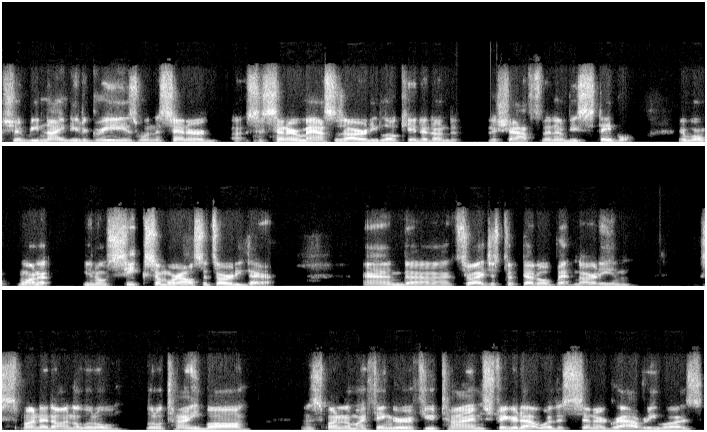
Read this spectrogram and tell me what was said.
should be 90 degrees when the center uh, center mass is already located under the shafts. Then it'll be stable. It won't want to you know seek somewhere else. It's already there. And uh, so I just took that old Bettinardi and spun it on a little little tiny ball and spun it on my finger a few times. Figured out where the center of gravity was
